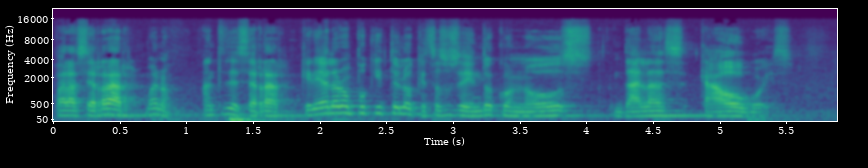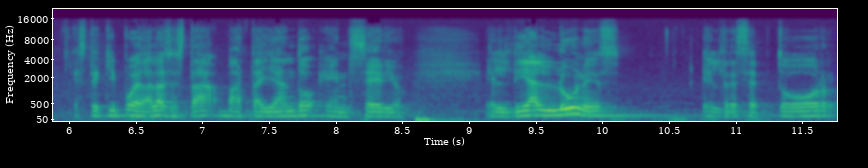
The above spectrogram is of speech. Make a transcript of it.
para cerrar, bueno, antes de cerrar, quería hablar un poquito de lo que está sucediendo con los Dallas Cowboys este equipo de Dallas está batallando en serio. El día lunes, el receptor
